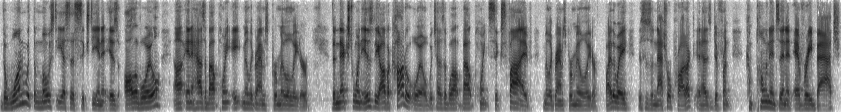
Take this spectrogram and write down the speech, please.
the one with the most ESS 60 in it is olive oil, uh, and it has about 0.8 milligrams per milliliter. The next one is the avocado oil, which has about, about 0.65 milligrams per milliliter. By the way, this is a natural product. It has different components in it every batch,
